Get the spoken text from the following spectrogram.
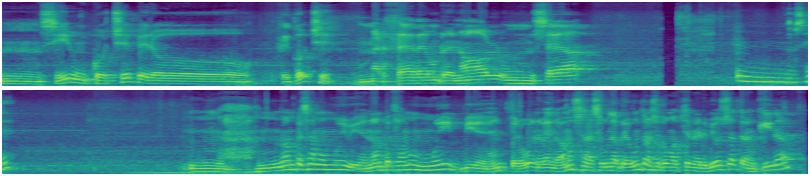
Mm, sí, un coche, pero... ¿Qué coche? ¿Un Mercedes, un Renault, un SEA? Mm, no sé. Mm, No empezamos muy bien, no empezamos muy bien. Pero bueno, venga, vamos a la segunda pregunta. No se ponga usted nerviosa, tranquila.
